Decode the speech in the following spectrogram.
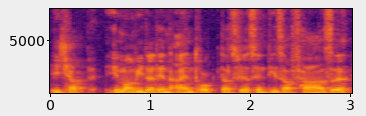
Ich habe immer wieder den Eindruck, dass wir es in dieser Phase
